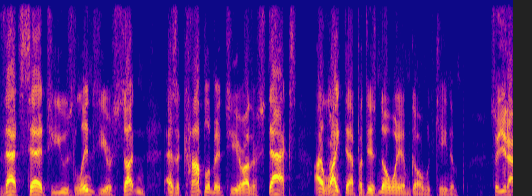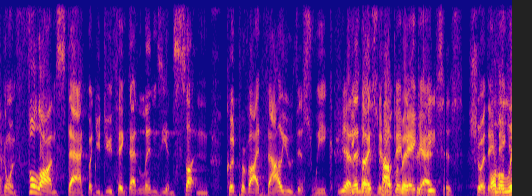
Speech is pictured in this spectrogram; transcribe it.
That said, to use Lindsay or Sutton as a complement to your other stacks. I like that, but there's no way I'm going with Keenum. So you're not going full on stack, but you do think that Lindsay and Sutton could provide value this week. Yeah, they're nice you know, they complementary get- pieces. Sure, they although may get a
